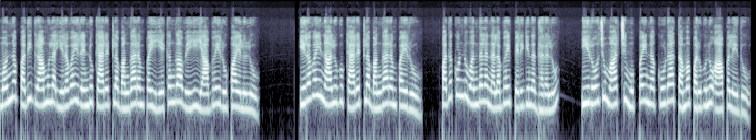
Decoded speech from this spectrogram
మొన్న పది గ్రాముల ఇరవై రెండు క్యారెట్ల బంగారంపై ఏకంగా వెయ్యి యాభై రూపాయలులు. ఇరవై నాలుగు క్యారెట్ల బంగారంపై రూ. పదకొండు వందల నలభై పెరిగిన ధరలు ఈరోజు మార్చి ముప్పైన కూడా తమ పరుగును ఆపలేదు.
